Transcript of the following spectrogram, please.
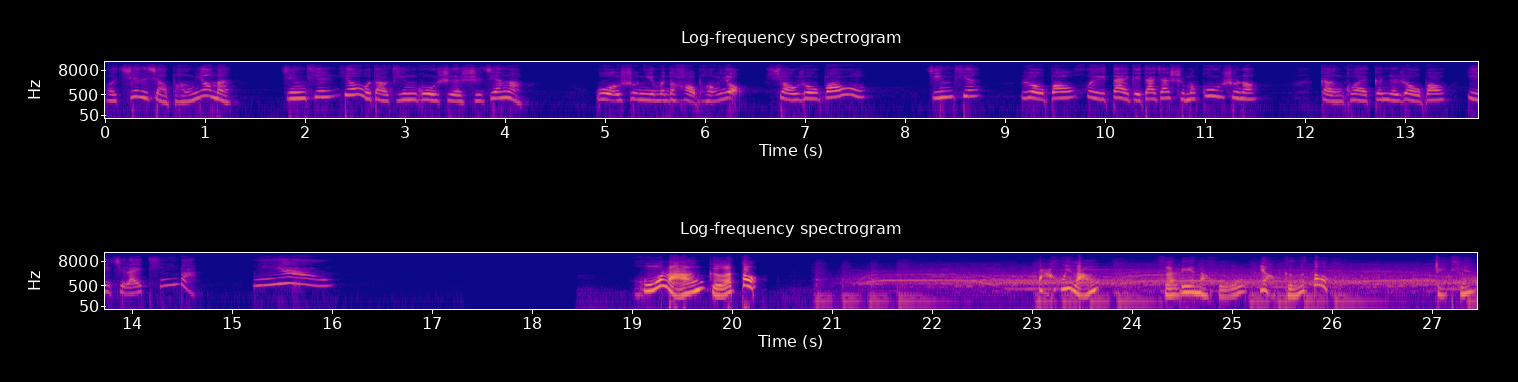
我亲爱的小朋友们，今天又到听故事的时间了。我是你们的好朋友小肉包哦。今天肉包会带给大家什么故事呢？赶快跟着肉包一起来听吧！喵。胡狼格斗，大灰狼和列那狐要格斗。这天，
